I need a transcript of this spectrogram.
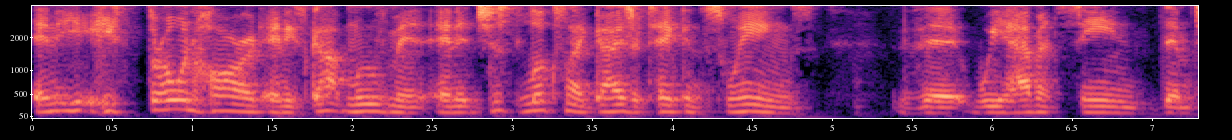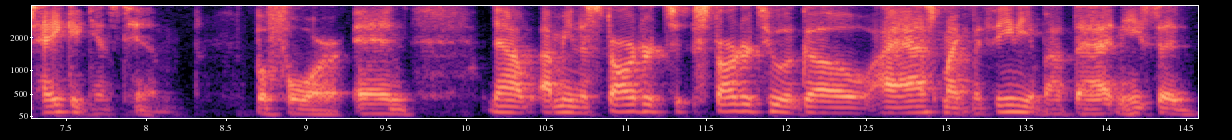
And he, he's throwing hard and he's got movement and it just looks like guys are taking swings that we haven't seen them take against him before. And now, I mean, a starter to, start or two ago, I asked Mike Matheny about that, and he said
